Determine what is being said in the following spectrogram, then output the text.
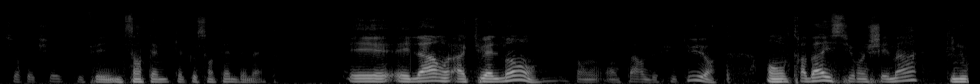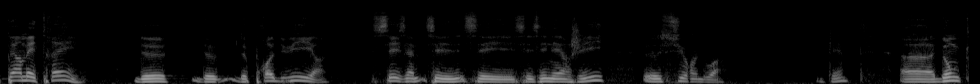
sur quelque chose qui fait une centaine, quelques centaines de mètres. Et, là, actuellement, quand on parle de futur, on travaille sur un schéma qui nous permettrait de, produire ces, énergies euh, sur un doigt. Euh, donc,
